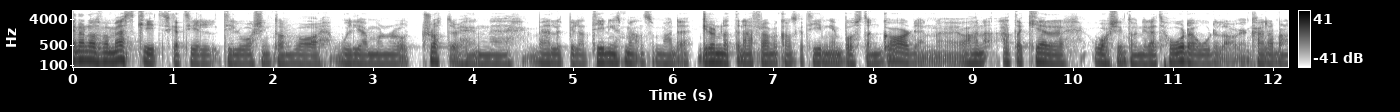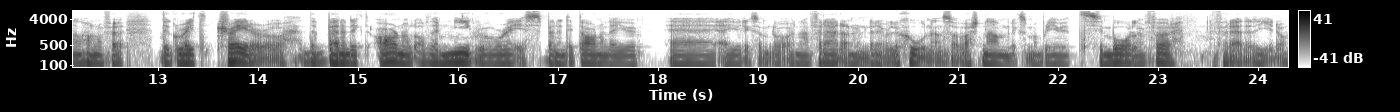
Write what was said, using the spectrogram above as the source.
En av de som var mest kritiska till, till Washington var William Monroe Trotter, en eh, välutbildad tidningsman som hade grundat den afroamerikanska tidningen Boston Guardian. Och han attackerar Washington i rätt hårda ordalag. Han kallar bland annat honom för The Great Trader och The Benedict Arnold of the Negro Race. Benedict Arnold är ju eh, är ju liksom då den här förrädaren under revolutionen, så vars namn liksom har blivit symbolen för förräderi då.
